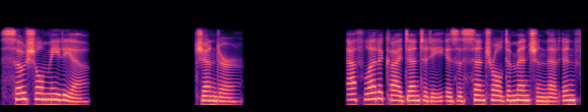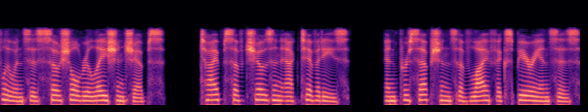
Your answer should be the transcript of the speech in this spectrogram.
Social media Gender Athletic identity is a central dimension that influences social relationships, types of chosen activities, and perceptions of life experiences,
